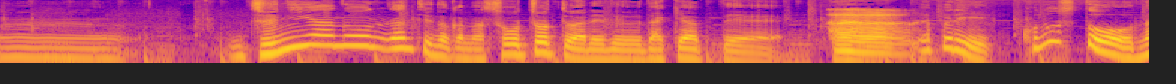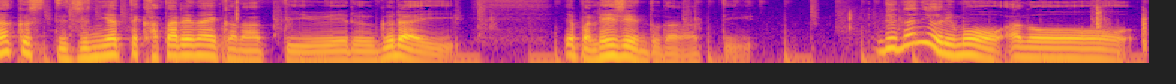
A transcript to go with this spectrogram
うーんジュニアのなんていうのかな象徴って言われるだけあってはい。やっぱりこの人をなくしてジュニアって語れないかなって言えるぐらいやっぱレジェンドだなっていう。で何よりもあのー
